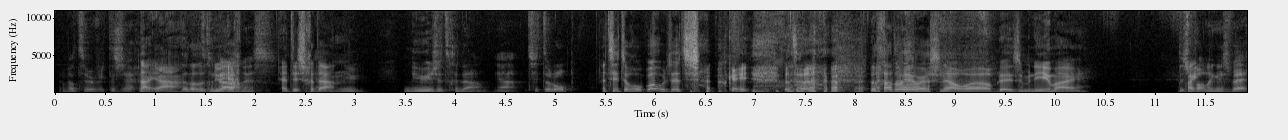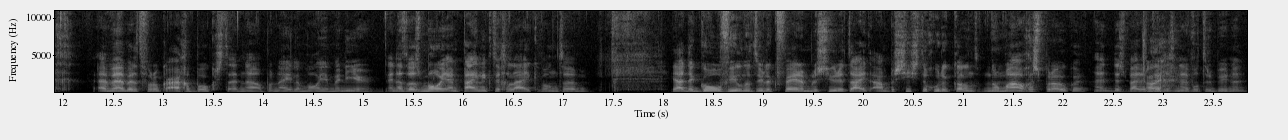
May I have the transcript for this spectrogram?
Wat durf ik te zeggen? Nou ja, dat dat, het het nu gedaan is. Het is gedaan. Ja, nu, nu is het gedaan. Ja, het zit erop. Het zit erop. Oh, het is oké. Dat, eh, dat gaat wel heel erg snel eh, op deze manier, maar... De spanning is weg. En we hebben het voor elkaar gebokst. En nou, op een hele mooie manier. En dat was mooi en pijnlijk tegelijk. Want ehm, ja, de goal viel natuurlijk ver in blessuretijd aan precies de goede kant. Normaal gesproken. Hè, dus bij de Oh. Dennis Neville tribune.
